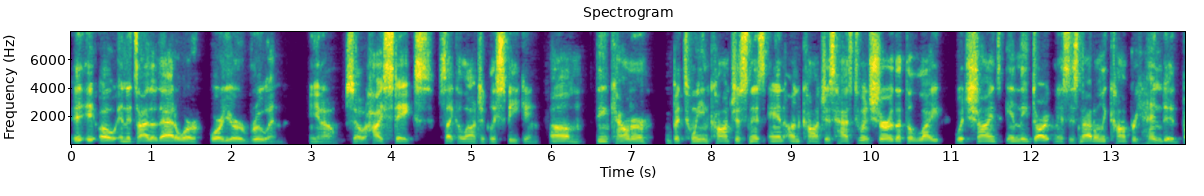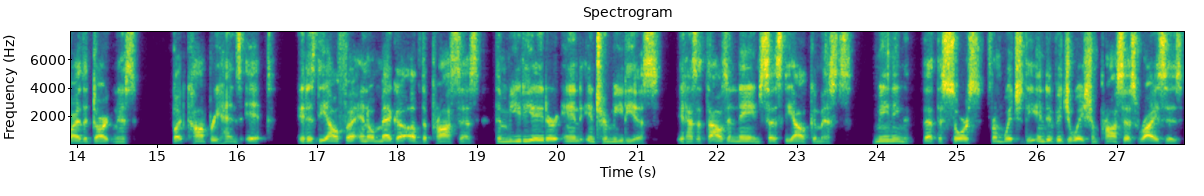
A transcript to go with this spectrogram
it, it, oh, and it's either that or or your ruin. You know, so high stakes psychologically speaking. Um, the encounter between consciousness and unconscious has to ensure that the light which shines in the darkness is not only comprehended by the darkness, but comprehends it. It is the alpha and omega of the process, the mediator and intermedius. It has a thousand names, says the alchemists, meaning that the source from which the individuation process rises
